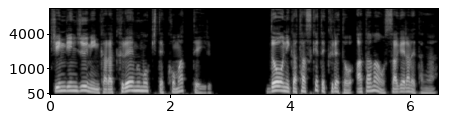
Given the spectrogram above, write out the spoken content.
近隣住民からクレームも来て困っている。どうにか助けてくれと頭を下げられたが、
